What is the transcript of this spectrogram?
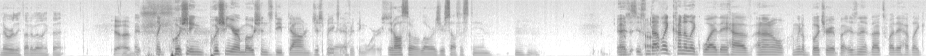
I never really thought about it like that. Yeah. It's like pushing pushing your emotions deep down just makes Yeah. everything worse. it also lowers your self-esteem Mm-hmm. That's isn't tough. that like kind of like why they have? And I don't. I'm gonna butcher it, but isn't it that's why they have like,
